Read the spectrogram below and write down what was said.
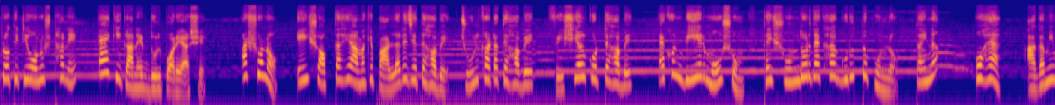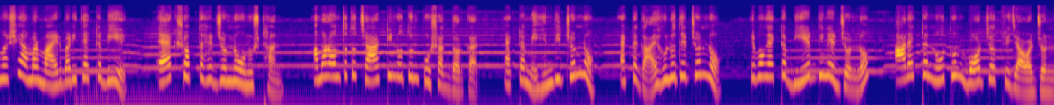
প্রতিটি অনুষ্ঠানে একই গানের দুল পরে আসে। আর শোনো, এই সপ্তাহে আমাকে পার্লারে যেতে হবে, চুল কাটাতে হবে ফেসিয়াল করতে হবে। এখন বিয়ের মৌসুম, তাই সুন্দর দেখা গুরুত্বপূর্ণ, তাই না? ও হ্যাঁ আগামী মাসে আমার মায়ের বাড়িতে একটা বিয়ে, এক সপ্তাহের জন্য অনুষ্ঠান। আমার অন্তত চারটি নতুন পোশাক দরকার, একটা মেহেন্দির জন্য একটা গায়ে হলুদের জন্য এবং একটা বিয়ের দিনের জন্য আর একটা নতুন বরযাত্রী যাওয়ার জন্য।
